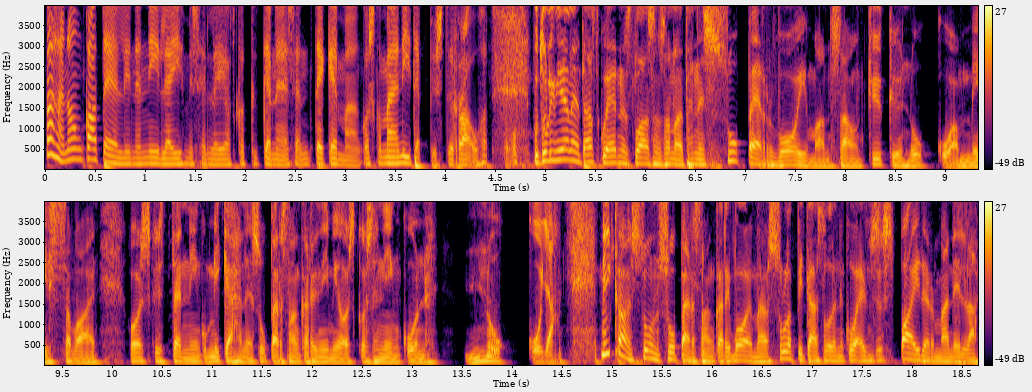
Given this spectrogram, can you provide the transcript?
vähän on kateellinen niille ihmisille, jotka kykenee sen tekemään, koska mä en itse pysty rauhoittumaan. Mutta tuli mieleen tästä, kun Ernest Lawson sanoi, että hänen supervoimansa on kyky nukkua missä vain. Olisiko sitten niin kuin, mikä hänen supersankarin nimi, olisiko se niin kuin nukkuja. Mikä olisi sun supersankarivoima, jos sulle pitäisi olla niin kuin esimerkiksi Spider-Manilla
